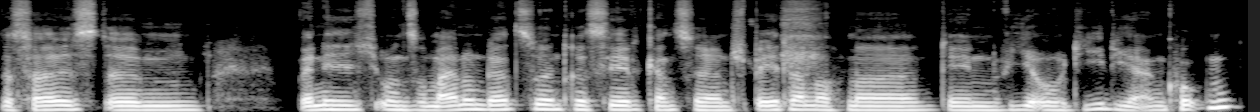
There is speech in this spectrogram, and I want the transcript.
Das heißt, ähm, wenn dich unsere Meinung dazu interessiert, kannst du dann später noch mal den VOD dir angucken,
